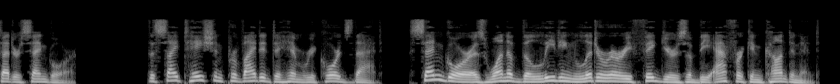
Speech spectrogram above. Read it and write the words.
Sédar Senghor. The citation provided to him records that, "...Senghor is one of the leading literary figures of the African continent."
